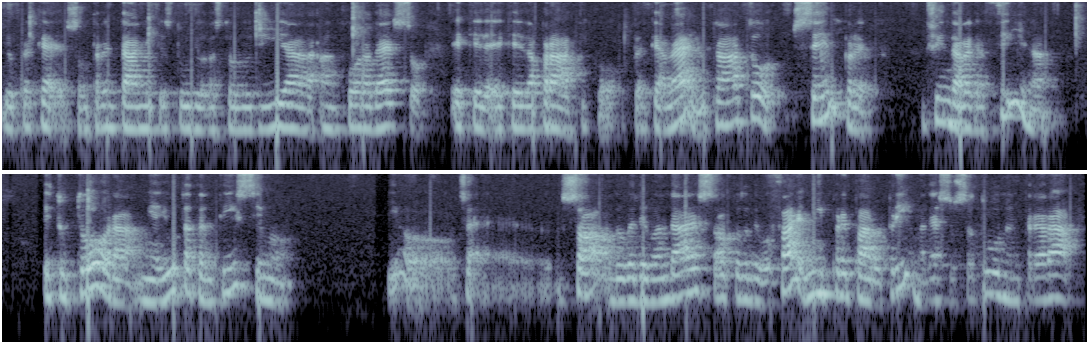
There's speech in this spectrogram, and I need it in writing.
io perché sono 30 anni che studio l'astrologia ancora adesso e che, e che la pratico, perché a me ha aiutato sempre, fin da ragazzina e tuttora mi aiuta tantissimo. Io cioè, so dove devo andare, so cosa devo fare, mi preparo prima, adesso Saturno entrerà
